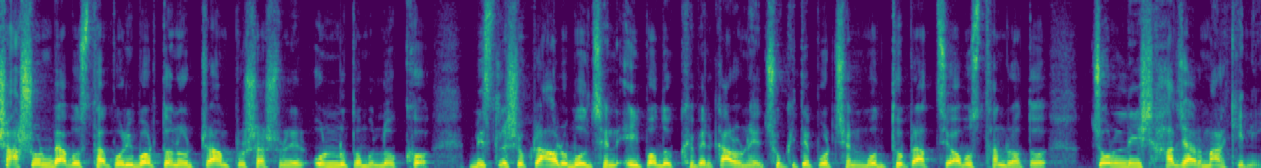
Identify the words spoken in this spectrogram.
শাসন ব্যবস্থা পরিবর্তনও ট্রাম্প প্রশাসনের অন্যতম লক্ষ্য। বিশ্লেষকরা আরও বলছেন এই পদক্ষেপের কারণে ঝুঁকিতে পড়ছেন মধ্যপ্রাচ্যে অবস্থানরত চল্লিশ হাজার মার্কিনী।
